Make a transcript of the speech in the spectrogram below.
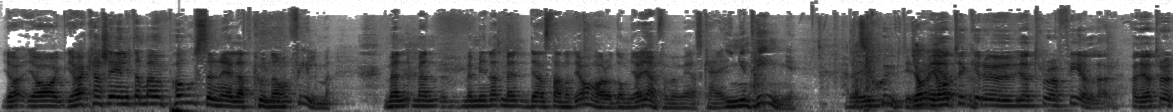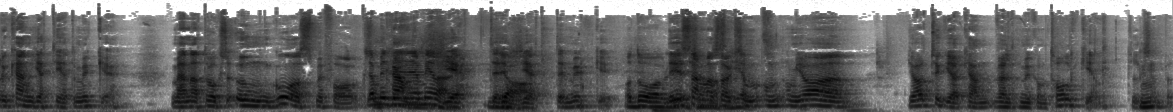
jag, jag, jag kanske är en liten bara en poser när det gäller att kunna om film. Men, men med, mina, med den standard jag har och de jag jämför mig med så kan jag ingenting. Det är så sjukt. Ja, Men jag tycker du, jag tror du har fel där. Alltså jag tror att du kan jätte, jättemycket. Men att du också umgås med folk som men det är kan det jag menar. jätte, Ja. jättemycket. Och då Det är samma känns sak helt- som om, om jag... Jag tycker jag kan väldigt mycket om Tolkien till exempel.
